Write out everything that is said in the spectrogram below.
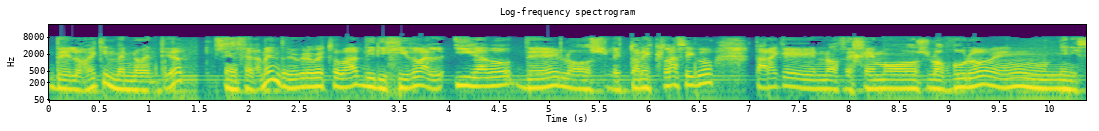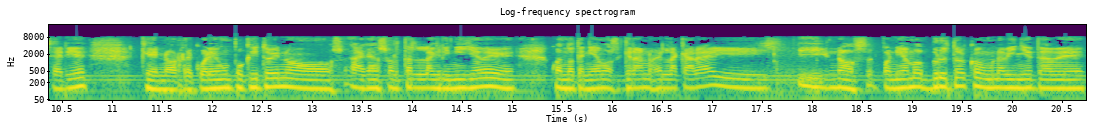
de los X-Men 92. Sinceramente, yo creo que esto va dirigido al hígado de los lectores clásicos para que nos dejemos los duros en miniseries que nos recuerden un poquito y nos hagan soltar la lagrimilla de cuando teníamos granos en la cara y, nos poníamos brutos con una viñeta de,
